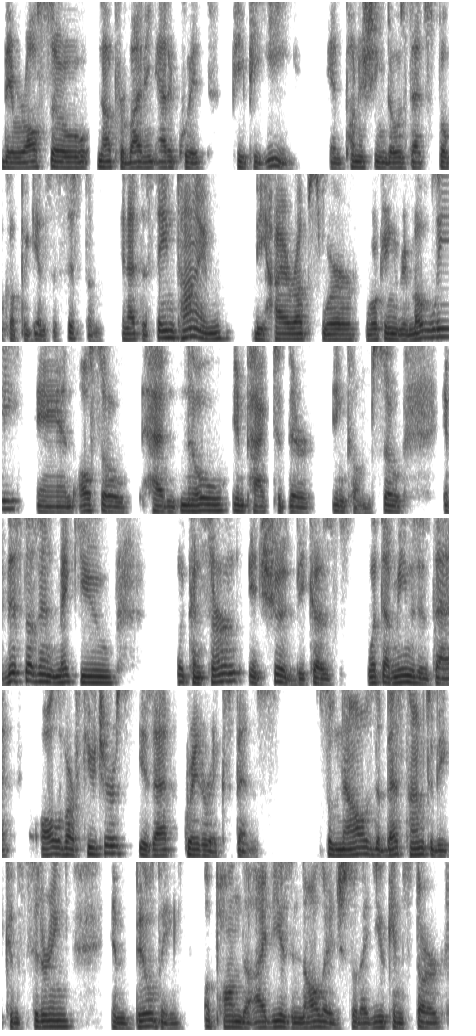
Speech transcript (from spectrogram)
They were also not providing adequate PPE and punishing those that spoke up against the system. And at the same time, the higher ups were working remotely and also had no impact to their income. So if this doesn't make you concerned, it should, because what that means is that all of our futures is at greater expense. So now is the best time to be considering and building upon the ideas and knowledge so that you can start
